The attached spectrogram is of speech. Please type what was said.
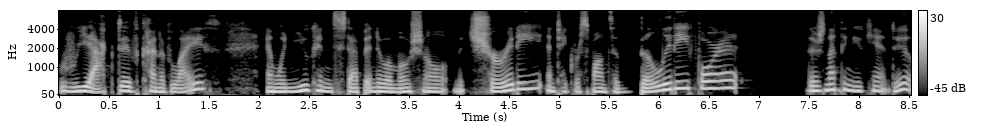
reactive kind of life. And when you can step into emotional maturity and take responsibility for it, there's nothing you can't do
